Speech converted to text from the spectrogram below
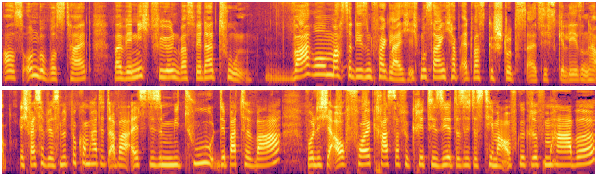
Aus Unbewusstheit, weil wir nicht fühlen, was wir da tun. Warum machst du diesen Vergleich? Ich muss sagen, ich habe etwas gestutzt, als ich es gelesen habe. Ich weiß nicht, ob ihr das mitbekommen hattet, aber als diese MeToo-Debatte war, wurde ich ja auch voll krass dafür kritisiert, dass ich das Thema aufgegriffen habe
